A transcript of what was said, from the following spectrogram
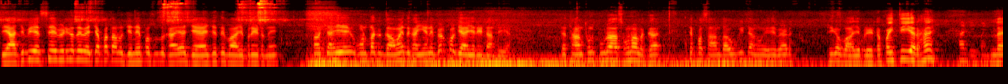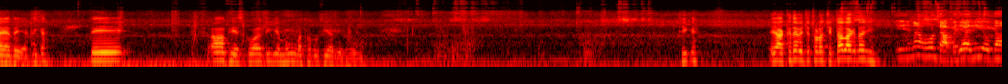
ਤੇ ਅੱਜ ਵੀ ਇਸੇ ਵੀਡੀਓ ਦੇ ਵਿੱਚ ਆਪਾਂ ਤੁਹਾਨੂੰ ਜਿੰਨੇ ਪਸ਼ੂ ਦਿਖਾਏ ਆ ਜਾਇਜ਼ ਤੇ ਵਾਜਬ ਰੇਟ ਨੇ। ਤਾਂ ਚਾਹੇ ਹੁਣ ਤੱਕ ਗਾਵਾਂ ਹੀ ਦਿਖਾਈਆਂ ਨੇ ਬਿਲਕੁਲ ਜਾਇਜ਼ ਰੇਟਾਂ ਤੇ ਆ। ਤੇ ਥਣ ਥੁਣ ਪੂਰਾ ਸੋਹਣਾ ਲੱਗਾ ਤੇ ਪਸੰਦ ਆਊਗੀ ਤੁਹਾਨੂੰ ਇਹ ਬੈਡ ਠੀਕ ਆ ਵਾਜਬ ਰੇਟ ਆ 35000 ਹੈ? ਹਾਂਜੀ 35 ਲੈ ਦੇ ਆ ਠੀਕ ਆ। ਤੇ ਆਹ ਫੇਸ ਕੁਆਲਿਟੀ ਇਹ ਮੂੰਹ ਮੱਥਾ ਤੁਸੀਂ ਆ ਵੇਖ ਲਓ ਠੀਕ ਹੈ ਇਹ ਅੱਖ ਦੇ ਵਿੱਚ ਥੋੜਾ ਚਿੱਟਾ ਲੱਗਦਾ ਜੀ। ਇਹ ਨਾ ਉਹ ਡੱਬ ਜਿਹਾ ਜੀ ਉਦਾਂ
